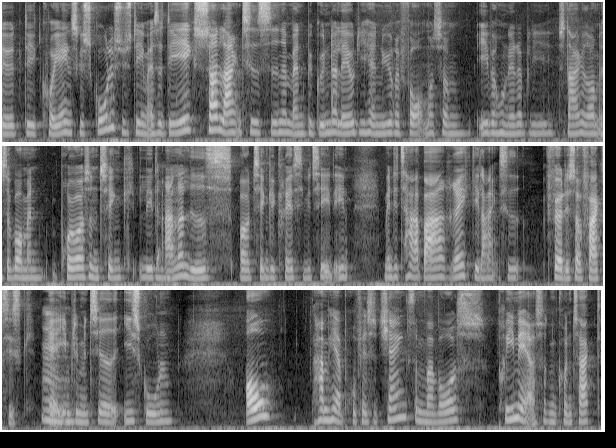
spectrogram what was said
øh, det koreanske skolesystem, altså det er ikke så lang tid siden, at man begyndte at lave de her nye reformer, som Eva hun netop lige snakket om, altså hvor man prøver sådan at tænke lidt mm. anderledes og tænke kreativitet ind. Men det tager bare rigtig lang tid, før det så faktisk mm. er implementeret i skolen. Og ham her, professor Chang, som var vores primære sådan kontakt,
